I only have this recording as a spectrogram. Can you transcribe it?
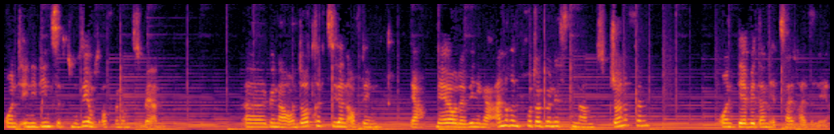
und in die Dienste des Museums aufgenommen zu werden. Äh, genau, und dort trifft sie dann auf den ja, mehr oder weniger anderen Protagonisten namens Jonathan und der wird dann ihr Zeitreiselehrer.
